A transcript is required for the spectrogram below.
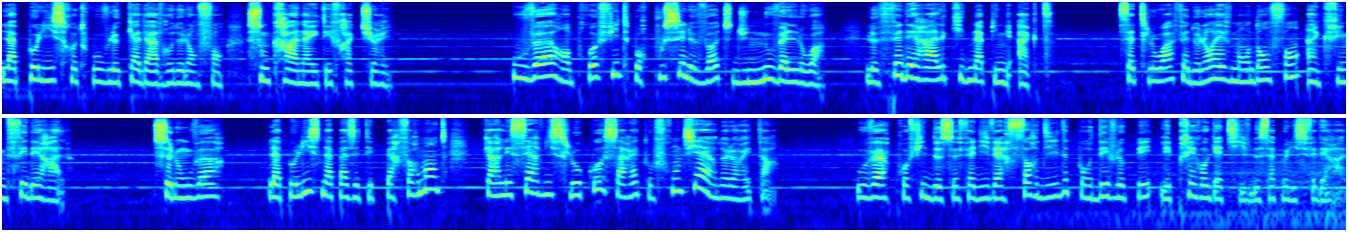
la police retrouve le cadavre de l'enfant. Son crâne a été fracturé. Hoover en profite pour pousser le vote d'une nouvelle loi, le Federal Kidnapping Act. cette loi fait de l'enlèvement d'enfants un crime fédéral. Selon Hoover, la police n'a pas été performante car les services locaux s'arrêtent aux frontières de leur État. Hoover profite de ce fait divers sordide pour développer les prérogatives de sa police fédérale.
